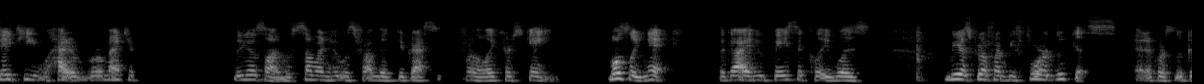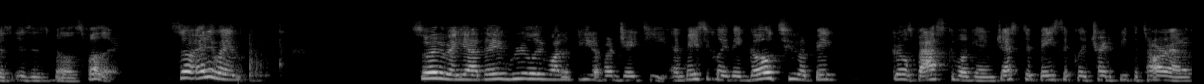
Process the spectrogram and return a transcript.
JT had a romantic liaison with someone who was from the Degrassi from the Lakehurst game, mostly Nick, the guy who basically was Mia's girlfriend before Lucas, and of course Lucas is Isabella's father. So anyway, so anyway, yeah, they really want to beat up on JT, and basically they go to a big girls basketball game just to basically try to beat the tar out of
